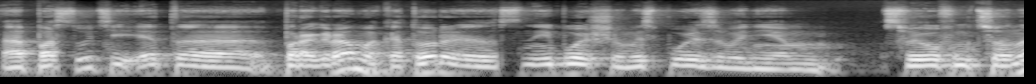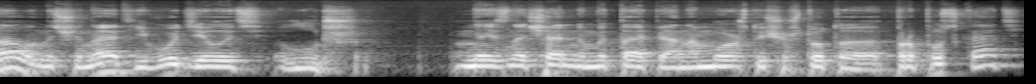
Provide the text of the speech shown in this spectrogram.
А по сути, это программа, которая с наибольшим использованием своего функционала начинает его делать лучше на изначальном этапе она может еще что-то пропускать,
